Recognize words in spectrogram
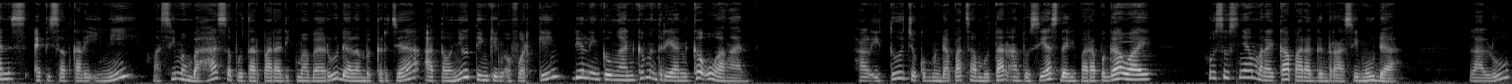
Friends, episode kali ini masih membahas seputar paradigma baru dalam bekerja atau New Thinking of Working di lingkungan Kementerian Keuangan. Hal itu cukup mendapat sambutan antusias dari para pegawai, khususnya mereka para generasi muda. Lalu,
